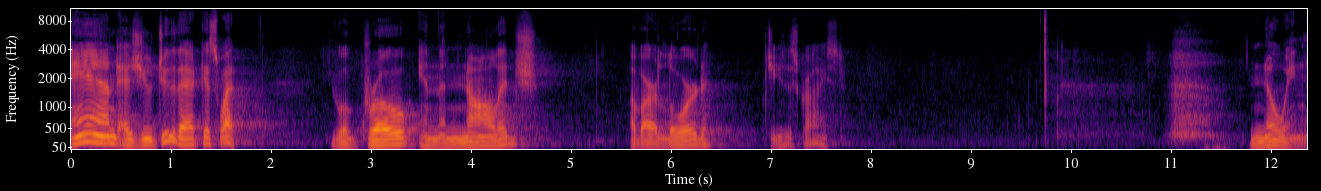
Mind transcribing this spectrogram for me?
And as you do that, guess what? You will grow in the knowledge of our Lord Jesus Christ. Knowing,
